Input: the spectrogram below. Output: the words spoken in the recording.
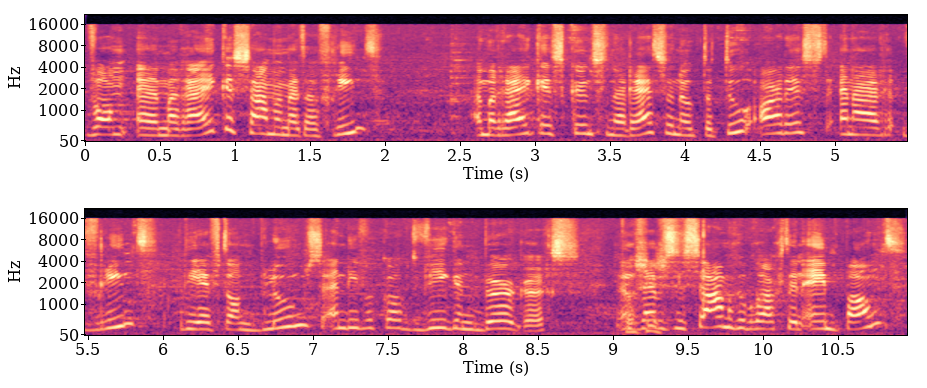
van uh, Marijke samen met haar vriend. En Marijke is kunstenares en ook tattoo-artist. En haar vriend die heeft dan Blooms en die verkoopt vegan burgers. Dat hebben ze samengebracht in één pand.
